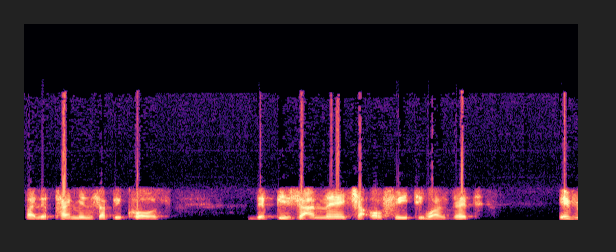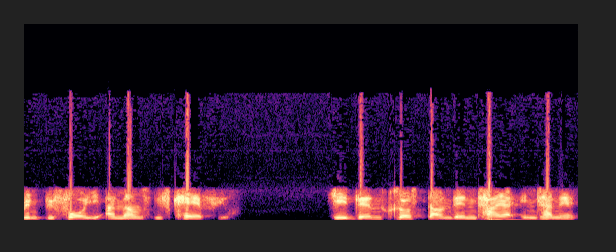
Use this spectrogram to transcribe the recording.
by the Prime Minister because the bizarre nature of it was that even before he announced this curfew, he then closed down the entire internet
